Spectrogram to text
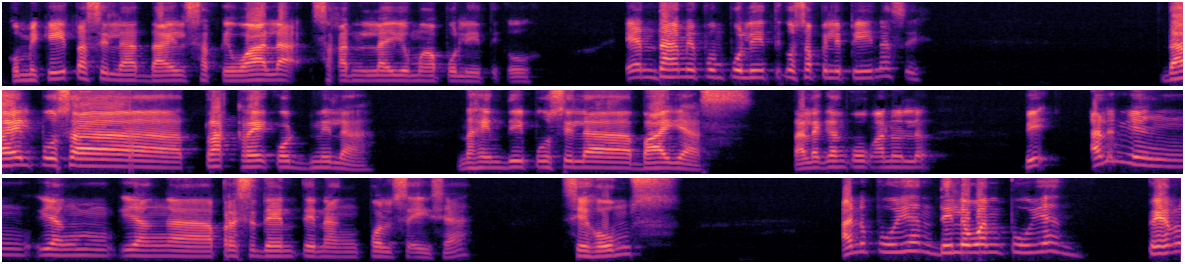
Kumikita sila dahil sa tiwala sa kanila yung mga politiko. Eh, ang dami pong politiko sa Pilipinas eh. Dahil po sa track record nila na hindi po sila bias. Talagang kung ano alam niyo yung yung yung uh, presidente ng Pulse Asia, si Holmes. Ano po 'yan? Dilawan po 'yan. Pero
